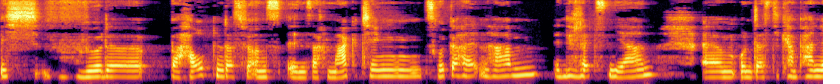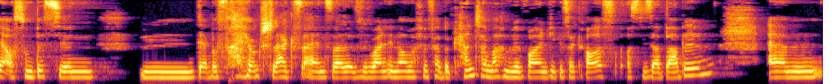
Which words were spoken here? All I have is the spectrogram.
ich würde behaupten, dass wir uns in Sachen Marketing zurückgehalten haben in den letzten Jahren ähm, und dass die Kampagne auch so ein bisschen mh, mm, der Befreiungsschlag sein soll. Also wir wollen enorm auf jeden Fall bekannter machen. Wir wollen, wie gesagt, raus aus dieser Bubble ähm,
